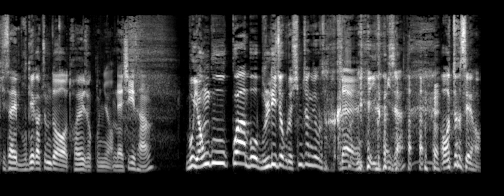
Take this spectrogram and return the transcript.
기사의 무게가 좀 더 더해졌군요. 네, 시기상. 뭐 영국과 뭐 물리적으로 심정적으로 더 가까운 네. 이거 기자 어떠세요?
